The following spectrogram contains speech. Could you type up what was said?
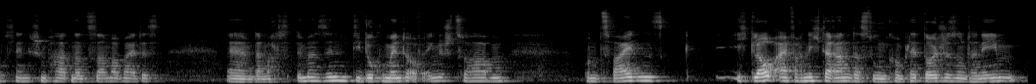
ausländischen Partnern zusammenarbeitest, ähm, dann macht es immer Sinn, die Dokumente auf Englisch zu haben und zweitens, ich glaube einfach nicht daran, dass du ein komplett deutsches Unternehmen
